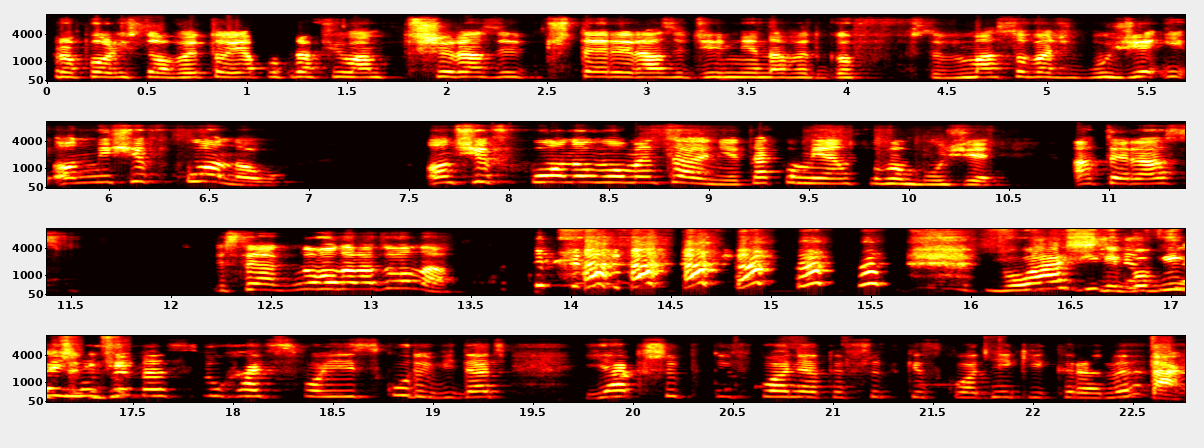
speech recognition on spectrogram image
propolisowy, to ja potrafiłam trzy razy, cztery razy dziennie nawet go w- wmasować w buzię i on mi się wchłonął. On się wchłonął momentalnie. Taką miałam suchą buzię. A teraz jestem jak nowonarodzona. Właśnie, bo Tutaj większość, możemy słuchać swojej skóry, widać jak szybko wchłania te wszystkie składniki kremy. Tak.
